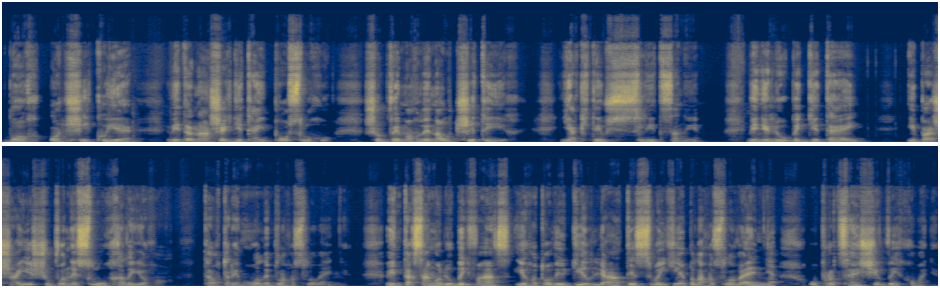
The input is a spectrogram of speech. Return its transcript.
Бог очікує від наших дітей послуху, щоб ви могли навчити їх, як йти вслід за ним. Він любить дітей і бажає, щоб вони слухали Його та отримували благословення. Він так само любить вас і готовий вділяти своє благословення у процесі виховання.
